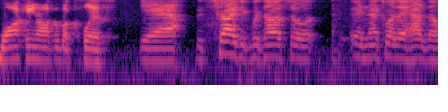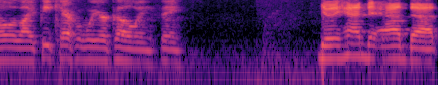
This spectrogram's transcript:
walking off of a cliff. Yeah, it's tragic, but also, and that's why they had the whole like "be careful where you're going" thing. Yeah, they had to add that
